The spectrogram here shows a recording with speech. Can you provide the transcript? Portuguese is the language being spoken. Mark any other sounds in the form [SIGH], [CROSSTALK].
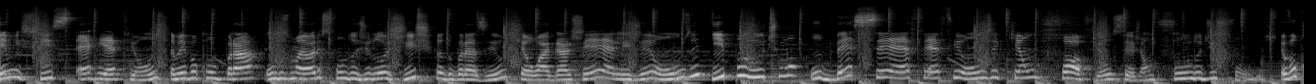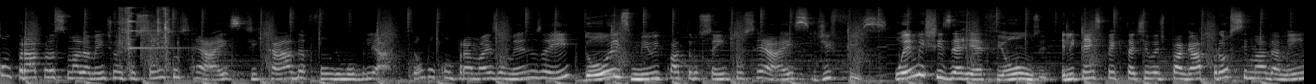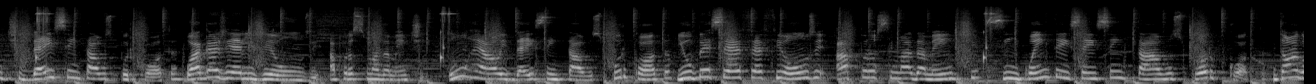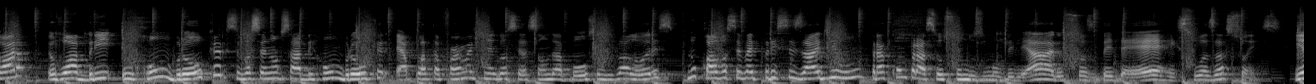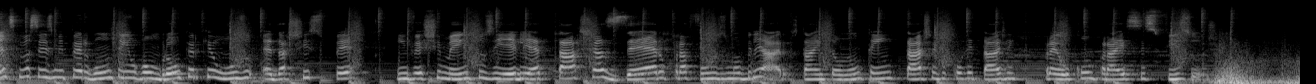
MXRF11. Também vou comprar um dos maiores fundos de logística do Brasil, que é o HGLG11. E por último, o BCFF11, que é um FOF, ou seja, um fundo de fundos. Eu vou comprar aproximadamente 800 reais de cada fundo imobiliário. Então vou comprar mais ou menos aí 2.400 reais de FIIs. O MXRF11, ele tem a expectativa de pagar aproximadamente 10 centavos por cota. O HGLG11, aproximadamente aproximadamente R$ 1,10 por cota e o BCFF11 aproximadamente 56 centavos por cota. Então agora eu vou abrir o Home Broker. Se você não sabe, Home Broker é a plataforma de negociação da bolsa de valores, no qual você vai precisar de um para comprar seus fundos imobiliários, suas BDRs, suas ações. E antes que vocês me perguntem, o Home Broker que eu uso é da XP investimentos e ele é taxa zero para fundos imobiliários, tá? Então não tem taxa de corretagem para eu comprar esses FIIs hoje.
